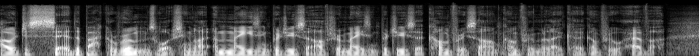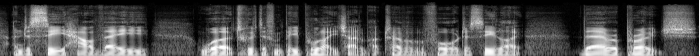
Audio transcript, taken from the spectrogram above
I would just sit at the back of rooms watching like amazing producer after amazing producer come through SARM, come through Miloco, come through whatever and just see how they worked with different people. Like you chatted about Trevor before, just see like their approach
